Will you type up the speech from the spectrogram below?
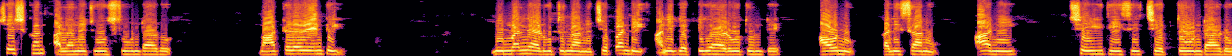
శశికాంత్ అలానే చూస్తూ ఉంటాడు. మాట్లాడవేంటి మిమ్మల్ని అడుగుతున్నాను చెప్పండి అని గట్టిగా అడుగుతుంటే అవును కలిశాను అని చెయ్యి తీసి చెప్తూ ఉంటాడు.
